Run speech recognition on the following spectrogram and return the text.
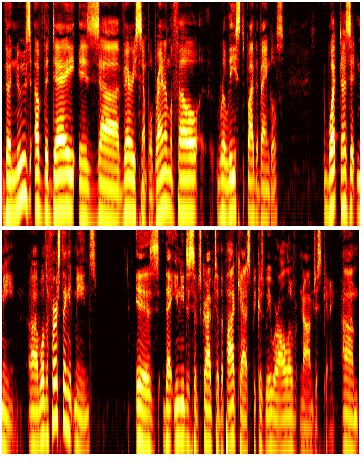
The news of the day is uh, very simple. Brandon LaFell released by the Bengals. What does it mean? Uh, well, the first thing it means is that you need to subscribe to the podcast because we were all over. No, I'm just kidding. Um,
